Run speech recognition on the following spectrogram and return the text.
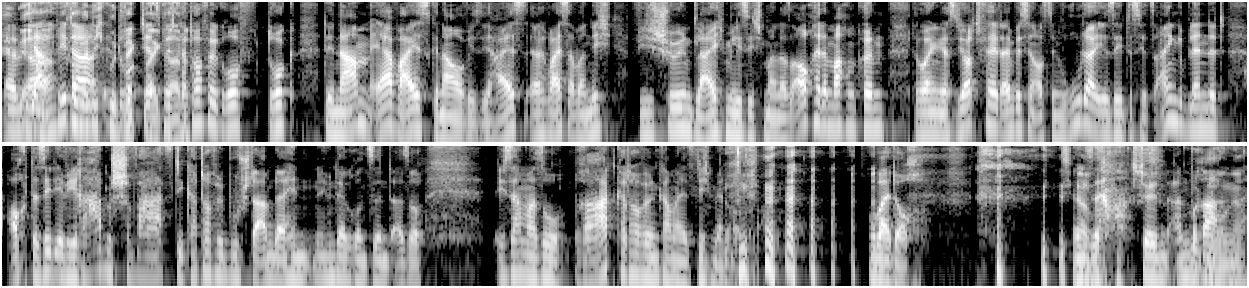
ähm, Ja, ja, Peter nicht gut druckt jetzt mit. Kartoffeldruck den Namen. Er weiß genau, wie sie heißt. Er weiß aber nicht, wie schön gleichmäßig man das auch hätte machen können. Da war das J fällt ein bisschen aus dem Ruder. Ihr seht es jetzt eingeblendet. Auch da seht ihr, wie rabenschwarz die Kartoffelbuchstaben da hinten im Hintergrund sind. Also, ich sag mal so, Bratkartoffeln kann man jetzt nicht mehr draus machen. Wobei doch. Wenn sie schön anbraten.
